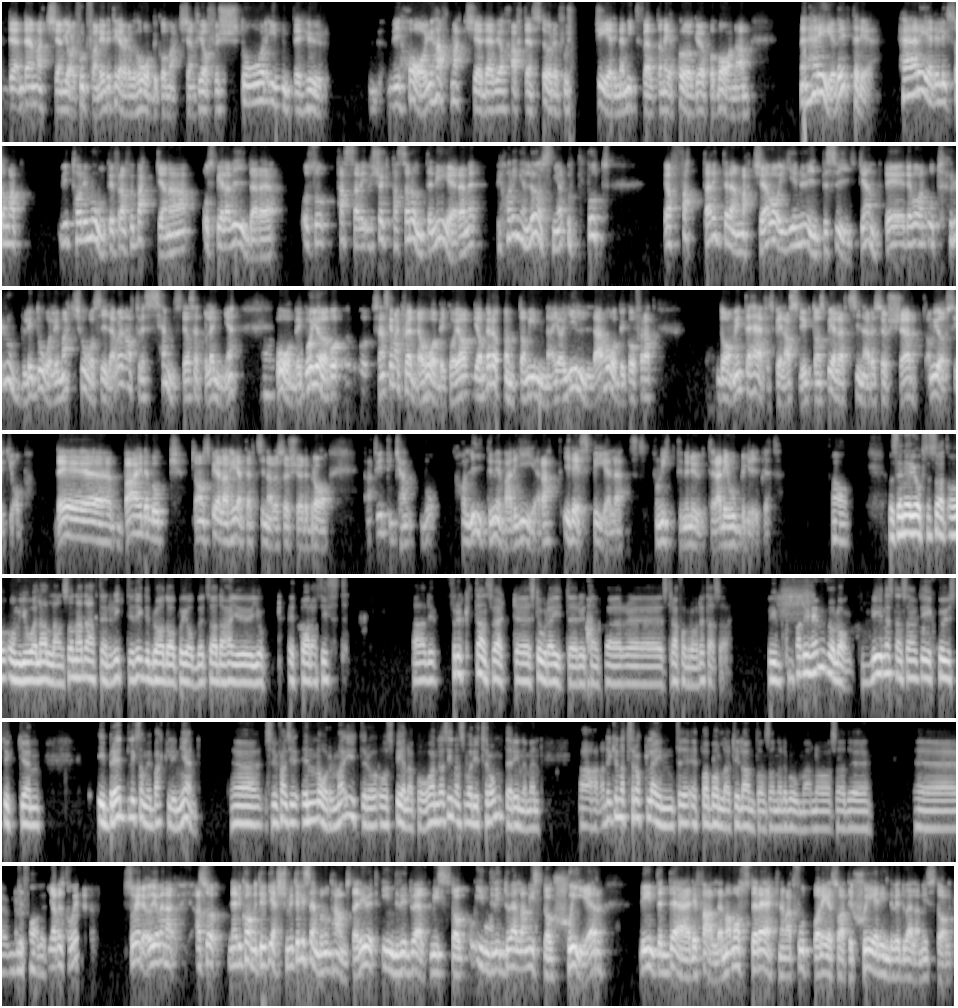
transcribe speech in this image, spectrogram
den, den, matchen, jag är fortfarande irriterad över HBK-matchen, för jag förstår inte hur... Vi har ju haft matcher där vi har haft en större differentiering där mittfältarna är högre upp på banan. Men här är vi inte det. Här är det liksom att vi tar emot det framför backarna och spelar vidare och så passar vi, vi försöker passa runt det nere, men vi har inga lösningar uppåt. Jag fattar inte den matchen. Jag var genuint besviken. Det, det var en otroligt dålig match från vår sida. Det var något av det sämsta jag sett på länge. HBK gör, och, och, sen ska man credda HBK. Jag, jag berömt dem innan. Jag gillar HBK för att de är inte här för att spela snyggt. De spelar efter sina resurser. De gör sitt jobb. Det är by the book. De spelar helt efter sina resurser, gör det bra. Att vi inte kan ha lite mer varierat i det spelet på 90 minuter, det är obegripligt. Ja, och sen är det ju också så att om Joel Allansson hade haft en riktigt, riktigt bra dag på jobbet så hade han ju gjort ett par assist. Han hade fruktansvärt eh, stora ytor utanför eh, straffområdet alltså. Vi faller ju hem så långt. Det blir nästan som att det är sju stycken i bredd liksom i backlinjen. Eh, så det fanns ju enorma ytor att, spela på. Å andra sidan så var det ju trångt där inne, men ja, han hade kunnat trockla in ett par bollar till Antonsson eller Boman och så hade det eh, blivit farligt. Ja, men så är det. Så är det. Och jag menar, alltså, när det kommer till Bjärsmyr till exempel mot Halmstad, det är ju ett individuellt misstag och individuella misstag sker. Det är inte där det faller. Man måste räkna med att fotboll är så att det sker individuella misstag.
